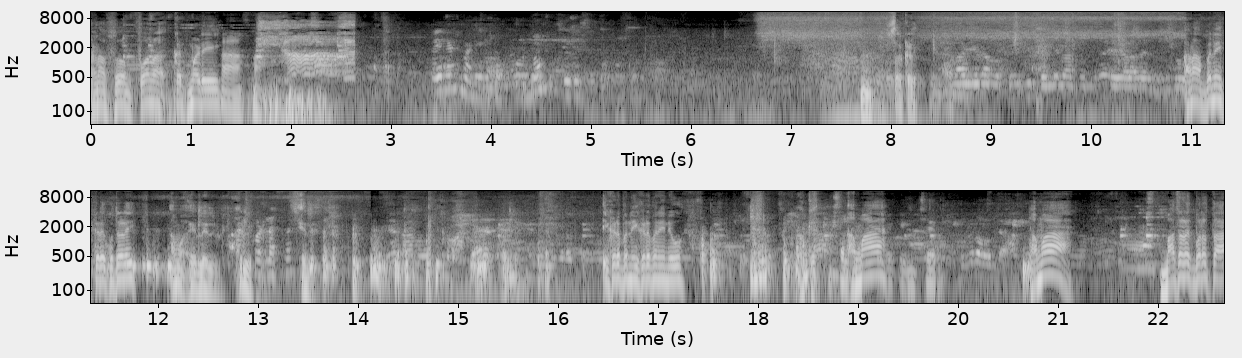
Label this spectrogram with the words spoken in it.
ಅಣ್ಣ ಫೋನ್ ಫೋನ್ ಕಟ್ ಮಾಡಿ. ಸರ್ಕಳಿ ಅಣ್ಣ ಬನ್ನಿ ಈ ಕಡೆ ಕೂತಾಳಿ. ಅಮ್ಮ ಇರ್ಲಿ ಇರ್ಲಿ ಇರ್ಲಿ. ಈ ಕಡೆ ಬನ್ನಿ ಈ ಕಡೆ ಬನ್ನಿ ನೀವು. ಓಕೆ. ಅಮ್ಮ. ಅಮ್ಮ. ಮಾತಾಡಕ್ ಬರುತ್ತಾ?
